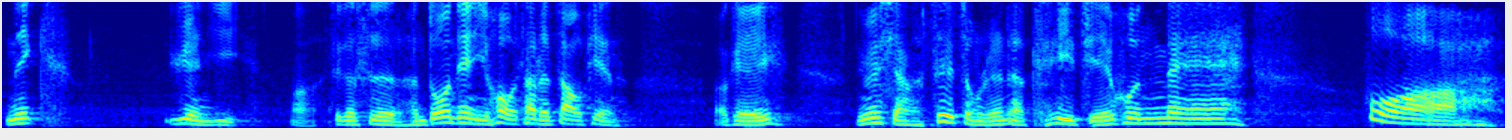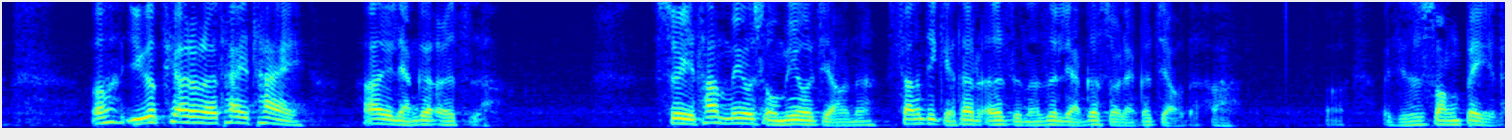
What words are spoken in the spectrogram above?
？Nick 愿意。啊，这个是很多年以后他的照片，OK？你们想这种人呢可以结婚咩？哇，啊，一个漂亮的太太，还有两个儿子，所以他没有手没有脚呢。上帝给他的儿子呢是两个手两个脚的啊，啊，而且是双倍的。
